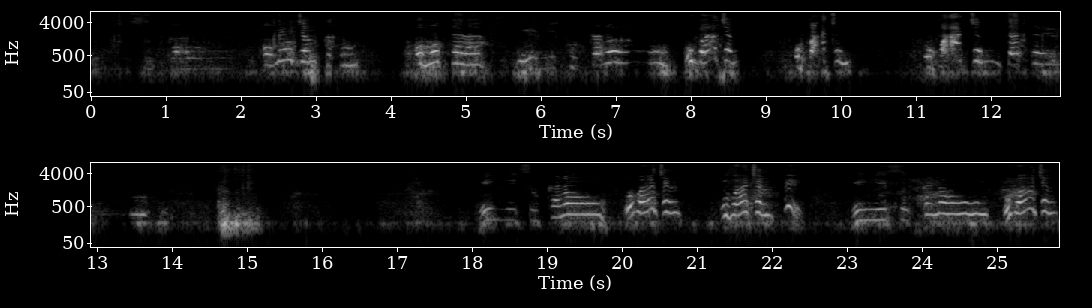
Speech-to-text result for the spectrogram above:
みずかのお姉ちゃんかと思ったらみずかのおばあちゃんおばあちゃんおばあちゃんだったよみずかのおばあちゃんおばあちゃんへい Isukano, Ubachan,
